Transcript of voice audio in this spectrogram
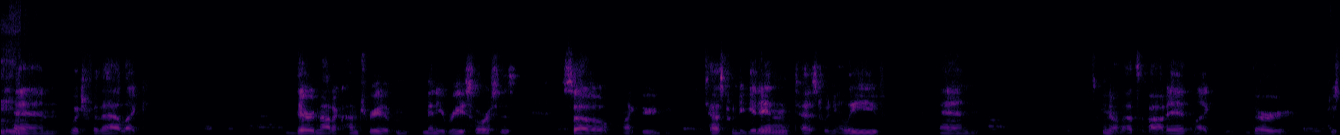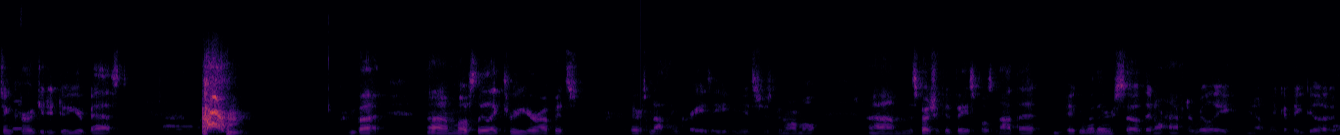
Mhm. and which for that, like, they're not a country of many resources. So, like, you test when you get in, test when you leave, and you know that's about it. Like, they're just encourage you to do your best. but uh, mostly, like through Europe, it's there's nothing crazy. It's just normal um, especially because baseball's not that big over there, so they don't have to really, you know, make a big deal of it.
